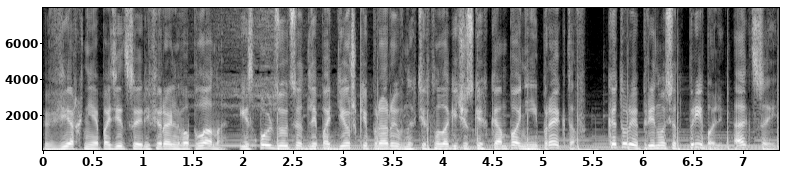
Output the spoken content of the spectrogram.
Верхняя позиция реферального плана используется для поддержки прорывных технологических компаний и проектов, которые приносят прибыль, акции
